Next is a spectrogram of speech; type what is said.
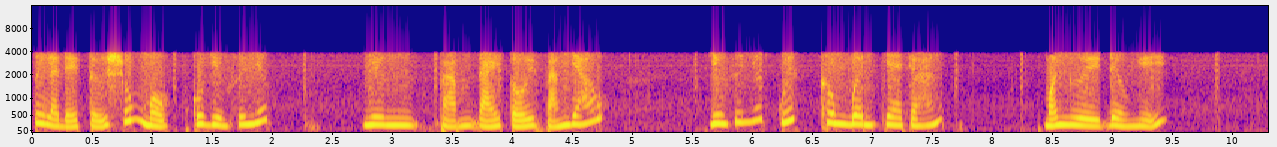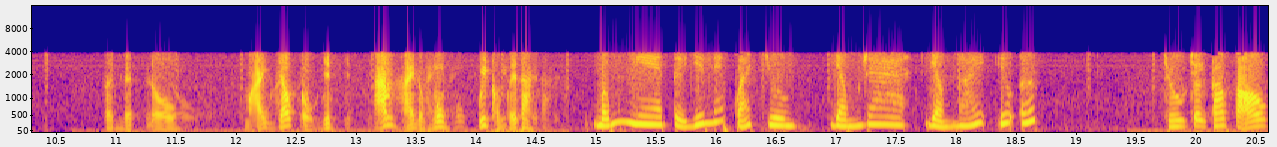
tuy là đệ tử số một của dương sứ nhất nhưng phạm đại tội phản giáo. Dương sứ nhất quyết không bên che cho hắn. Mọi người đều nghĩ tên nghịch đồ mãi giáo cầu dinh ám hại đồng môn quyết không thể tha. bỗng nghe từ dưới mép quả chuông vọng ra giọng nói yếu ớt. Chu chân tháo tổ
